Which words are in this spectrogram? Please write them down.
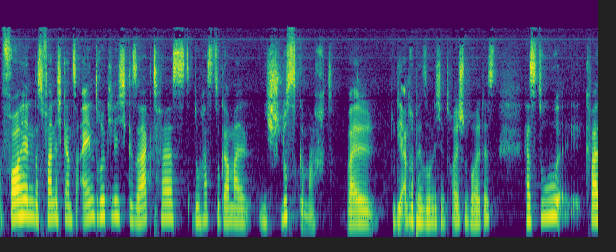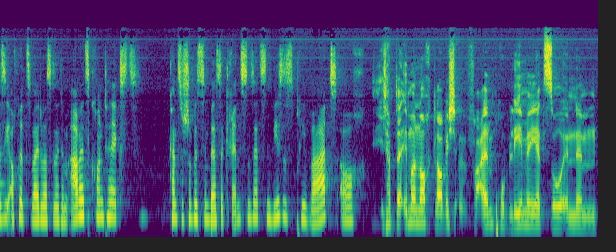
vorhin, das fand ich ganz eindrücklich, gesagt hast, du hast sogar mal nicht Schluss gemacht, weil du die andere Person nicht enttäuschen wolltest. Hast du quasi auch jetzt, weil du hast gesagt, im Arbeitskontext kannst du schon ein bisschen besser Grenzen setzen. Wie ist es privat auch? Ich habe da immer noch, glaube ich, vor allem Probleme jetzt so in einem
